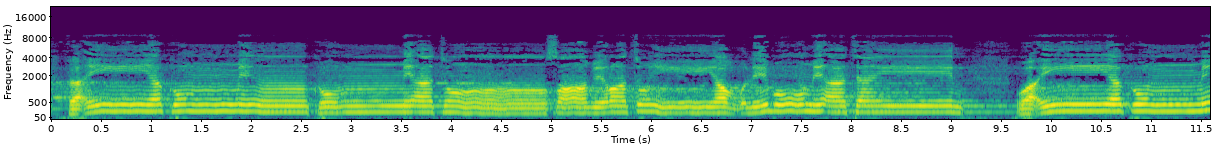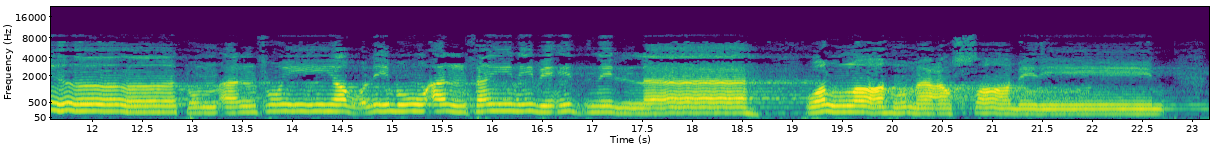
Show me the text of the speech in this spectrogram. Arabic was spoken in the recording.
فإن يكن منكم مئة صابرة يغلبوا مئتين وإن يكن منكم ألف يغلبوا ألفين بإذن الله والله مع الصابرين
